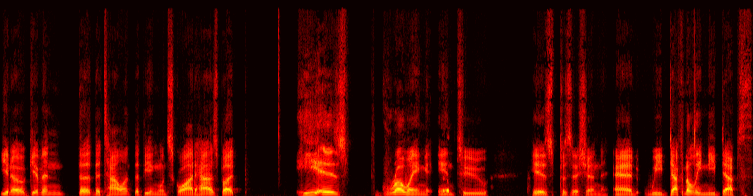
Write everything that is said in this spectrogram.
you know, given the the talent that the England squad has, but he is growing into his position and we definitely need depth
